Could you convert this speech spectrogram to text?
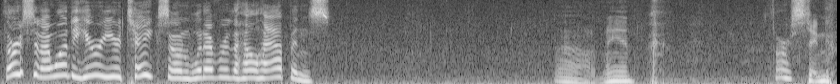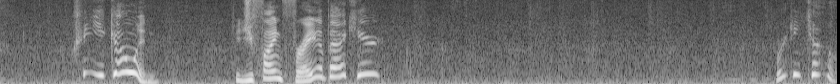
Thurston, I wanted to hear your takes on whatever the hell happens. Oh, man. Thurston, where are you going? Did you find Freya back here? Where'd he go?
